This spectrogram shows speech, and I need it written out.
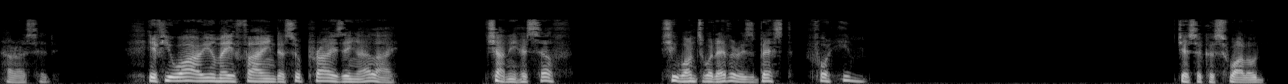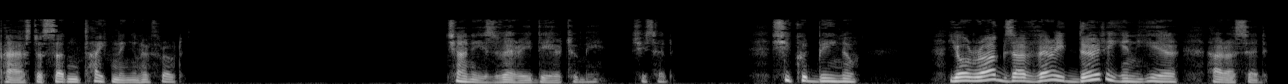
Hara said. If you are, you may find a surprising ally. Chani herself. She wants whatever is best for him. Jessica swallowed past a sudden tightening in her throat. Chani's very dear to me, she said. She could be no... Your rugs are very dirty in here, Hara said.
